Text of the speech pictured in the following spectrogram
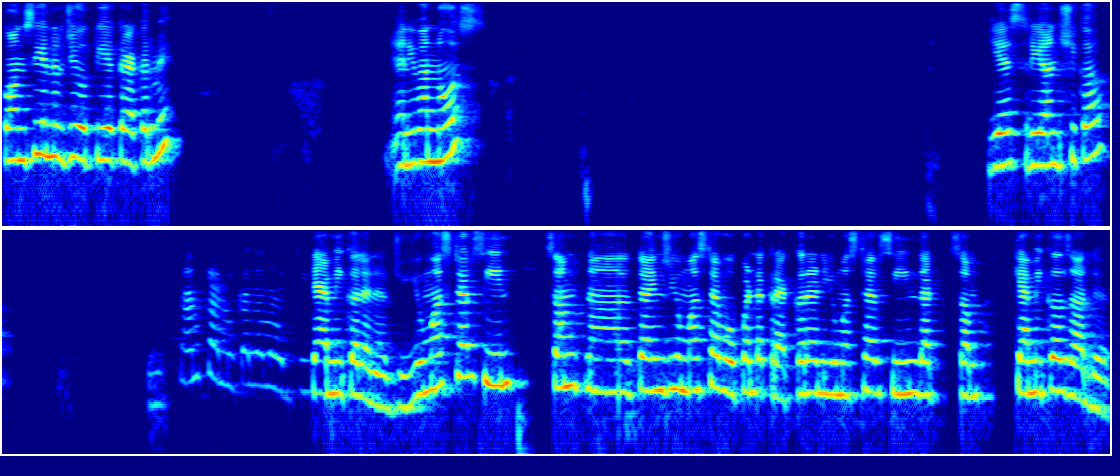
कौन सी एनर्जी होती है क्रैकर में any one knows yes Riyanshika Ma'am, chemical energy. Chemical energy. You must have seen sometimes uh, you must have opened a cracker and you must have seen that some chemicals are there,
